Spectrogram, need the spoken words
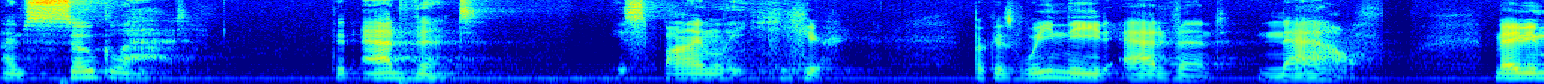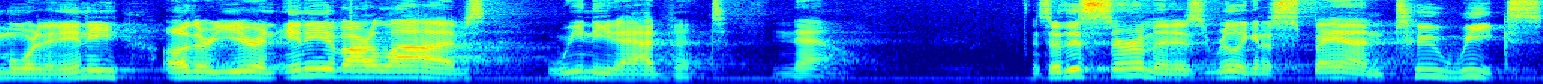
I'm so glad that Advent is finally here because we need Advent now. Maybe more than any other year in any of our lives, we need Advent now. And so this sermon is really going to span two weeks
